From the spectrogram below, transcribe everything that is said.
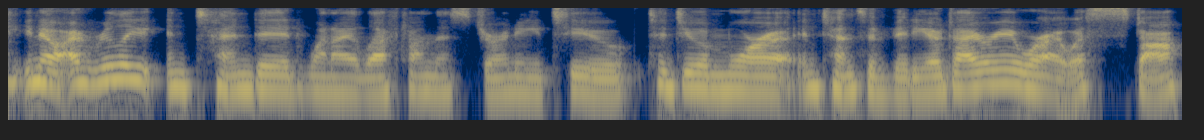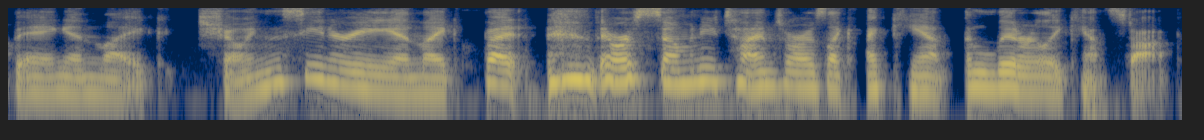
you know, I really intended when I left on this journey to to do a more intensive video diary where I was stopping and like showing the scenery and like, but there were so many times where I was like, I can't, I literally can't stop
